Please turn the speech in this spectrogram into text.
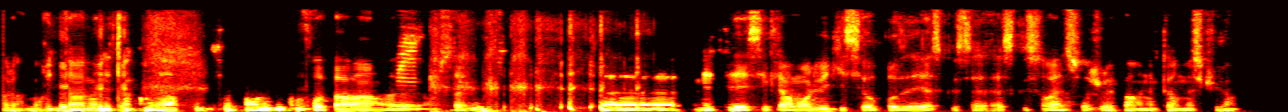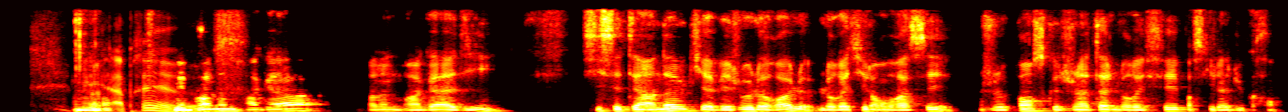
Voilà, bon, Rick Berman est un connard, ça on le découvre pas, hein, euh, on savait. Euh, mais c'est- c'est clairement lui qui s'est opposé à ce que ça, à ce que Soren soit joué par un acteur masculin. Voilà. Après, Mais Brandon Braga, Brandon Braga a dit si c'était un homme qui avait joué le rôle, l'aurait-il embrassé? Je pense que Jonathan l'aurait fait parce qu'il a du cran.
